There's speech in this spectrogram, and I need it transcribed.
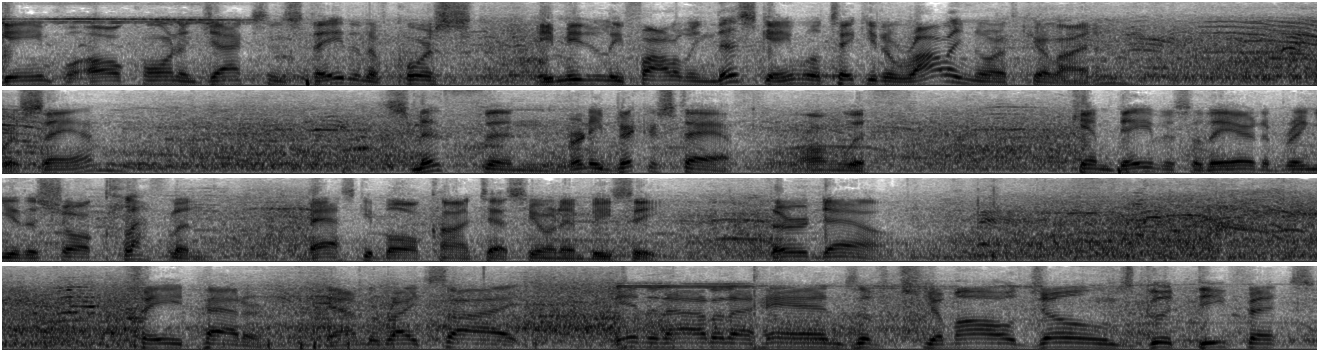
game for Alcorn and Jackson State. And of course, immediately following this game, we'll take you to Raleigh, North Carolina, where Sam Smith and Bernie Bickerstaff, along with Kim Davis, are there to bring you the Shaw Claflin basketball contest here on MBC. Third down. Fade pattern down the right side. In and out of the hands of Jamal Jones. Good defense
